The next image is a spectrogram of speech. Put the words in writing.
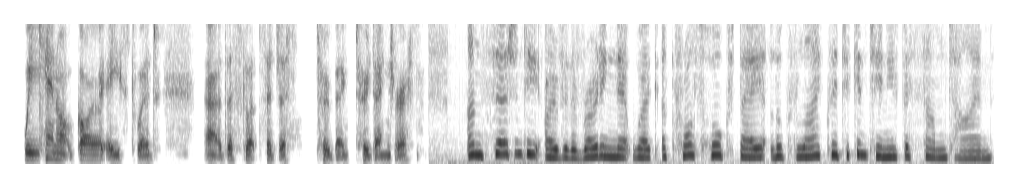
We cannot go eastward. Uh, the slips are just too big, too dangerous. Uncertainty over the roading network across Hawke's Bay looks likely to continue for some time.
